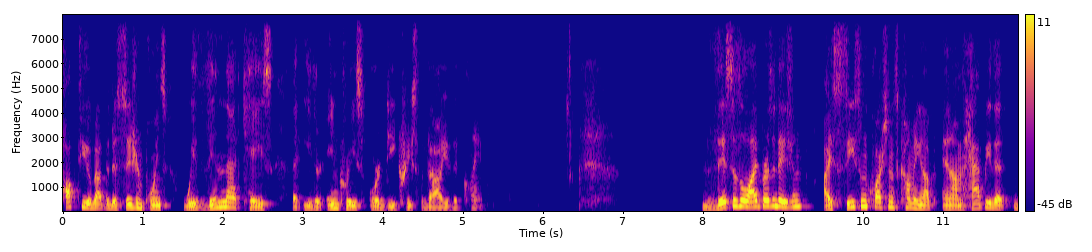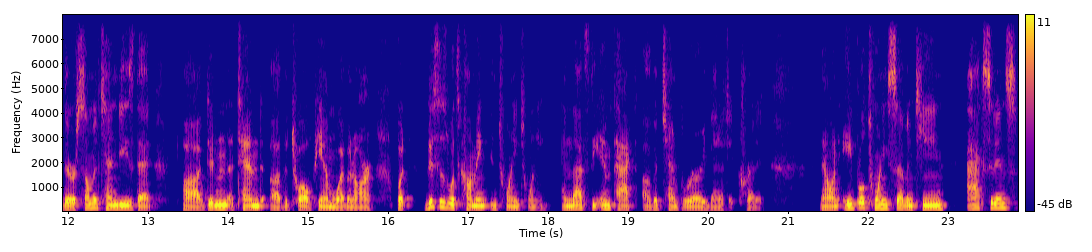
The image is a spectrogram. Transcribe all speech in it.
talk to you about the decision points within that case that either increase or decrease the value of the claim. This is a live presentation. I see some questions coming up, and I'm happy that there are some attendees that uh, didn't attend uh, the 12 p.m. webinar, but this is what's coming in 2020, and that's the impact of a temporary benefit credit. Now, in April 2017, accidents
